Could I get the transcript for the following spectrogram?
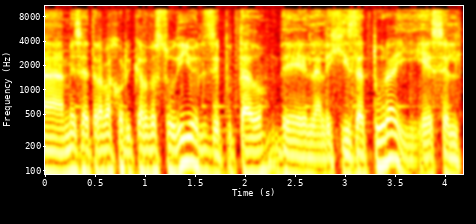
la mesa de trabajo Ricardo Astudillo, él es diputado de la legislatura y es el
